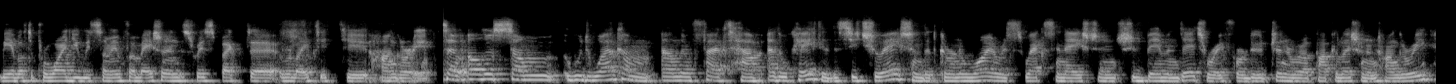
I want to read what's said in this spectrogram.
be able to provide you with some information in this respect uh, related to Hungary. So, although some would welcome and in fact have advocated the situation that coronavirus vaccination should be mandatory for the general population in Hungary,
